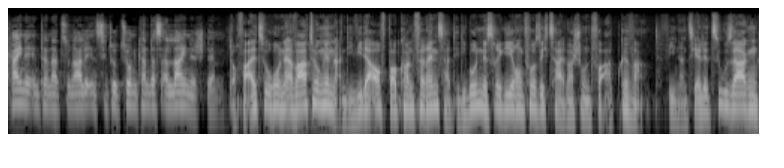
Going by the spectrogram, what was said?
keine internationale Institution kann das alleine stemmen. Doch vor allzu hohen Erwartungen an die Wiederaufbaukonferenz hatte die Bundesregierung vorsichtshalber schon vorab gewarnt. Finanzielle Zusagen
